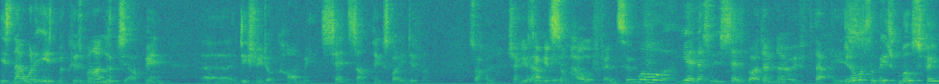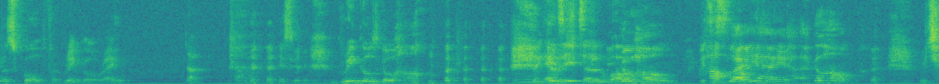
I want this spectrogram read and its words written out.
Is that what it is? Because when I looked it up in uh, dictionary.com, it said something slightly different. So I can check it out. Do you think it's here. somehow offensive? Well, yeah, that's what it says, but I don't know if that is. You know what's the most, most famous quote for Gringo, right? No. no. Gringos go home. Gringos It's- it's- go? Go home. It's just Home, like home. yeah, yeah, go home. which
